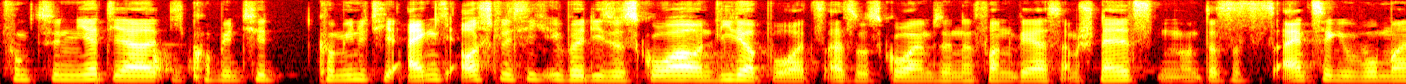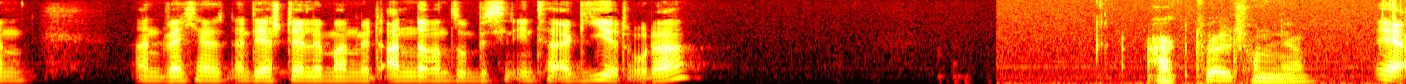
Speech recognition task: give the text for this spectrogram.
funktioniert ja die Community, Community eigentlich ausschließlich über diese Score und Leaderboards. Also Score im Sinne von, wer ist am schnellsten. Und das ist das Einzige, wo man an welcher, an der Stelle man mit anderen so ein bisschen interagiert, oder? Aktuell schon, ja. Ja.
